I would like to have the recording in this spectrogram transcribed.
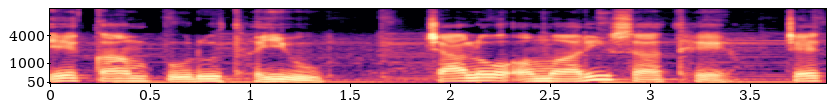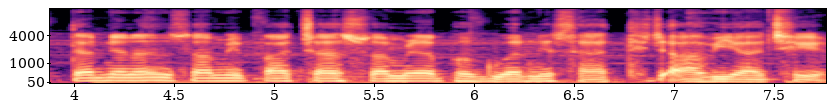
એ કામ પૂરું થયું. ચાલો અમારી સાથે. ચૈતન્યાનંદ સ્વામી પાછા સ્વામિનારાયણ ભગવાનની સાથે જ આવ્યા છે.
